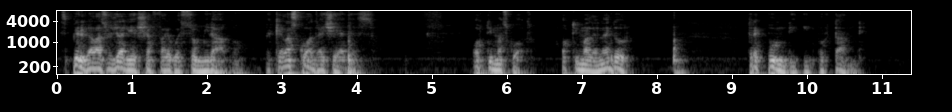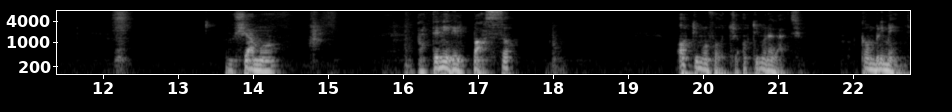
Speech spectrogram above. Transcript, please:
Spero che la società riesca a fare questo miracolo perché la squadra c'è adesso. Ottima squadra, ottimo allenatore, tre punti importanti. Riusciamo a tenere il passo. Ottimo Foggia, ottimo ragazzi. Complimenti.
